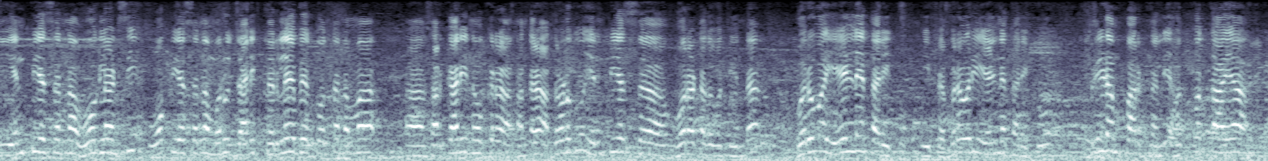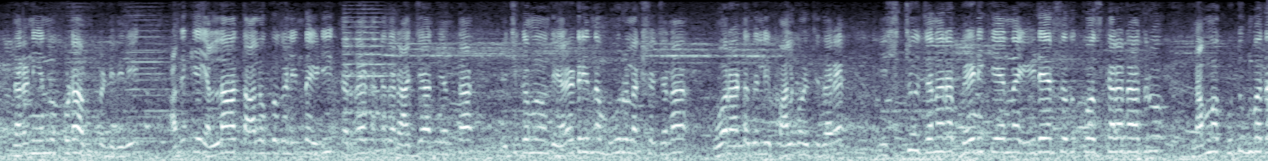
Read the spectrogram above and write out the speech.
ಈ ಎನ್ ಪಿ ಎಸ್ ಅನ್ನು ಹೋಗ್ಲಾಡಿಸಿ ಒ ಪಿ ಎಸ್ ಅನ್ನು ಮರು ಜಾರಿಗೆ ತರಲೇಬೇಕು ಅಂತ ನಮ್ಮ ಸರ್ಕಾರಿ ನೌಕರ ಅಂದರೆ ಅದರೊಳಗೂ ಎನ್ ಪಿ ಎಸ್ ಹೋರಾಟದ ವತಿಯಿಂದ ಬರುವ ಏಳನೇ ತಾರೀಕು, ಈ ಫೆಬ್ರವರಿ ಏಳನೇ ತಾರೀಕು ಫ್ರೀಡಂ ಪಾರ್ಕ್ನಲ್ಲಿ ಹಕ್ಕೊತ್ತಾಯ ಧರಣಿಯನ್ನು ಕೂಡ ಹಮ್ಮಿಕೊಂಡಿದ್ದೀವಿ. ಅದಕ್ಕೆ ಎಲ್ಲ ತಾಲೂಕುಗಳಿಂದ ಇಡೀ ಕರ್ನಾಟಕದ ರಾಜ್ಯಾದ್ಯಂತ ಹೆಚ್ಚು ಕಮ್ಮಿ ಒಂದು ಎರಡರಿಂದ ಮೂರು ಲಕ್ಷ ಜನ ಹೋರಾಟದಲ್ಲಿ ಪಾಲ್ಗೊಳ್ತಿದ್ದಾರೆ. ಇಷ್ಟು ಜನರ ಬೇಡಿಕೆಯನ್ನು ಈಡೇರಿಸೋದಕ್ಕೋಸ್ಕರನಾದರೂ ನಮ್ಮ ಕುಟುಂಬದ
